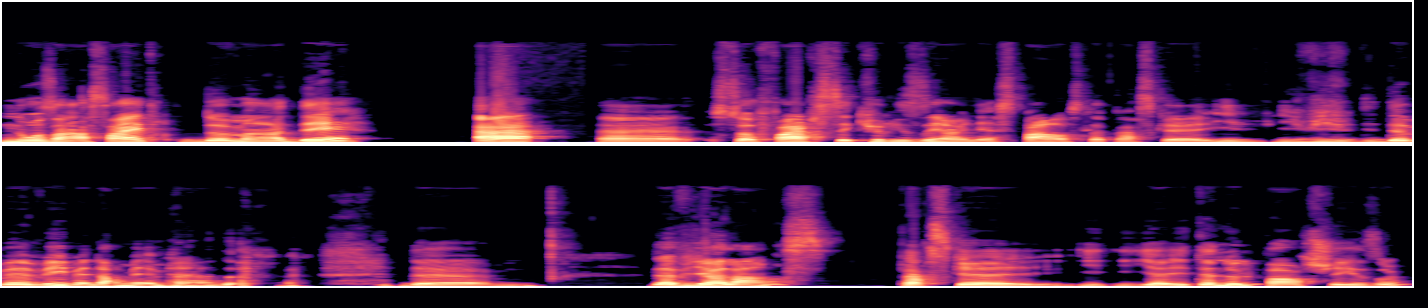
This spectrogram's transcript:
nos ancêtres demandaient à se faire sécuriser un espace parce qu'ils ils, devaient vivre énormément de, de, de violence parce qu'ils étaient nulle part chez eux.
